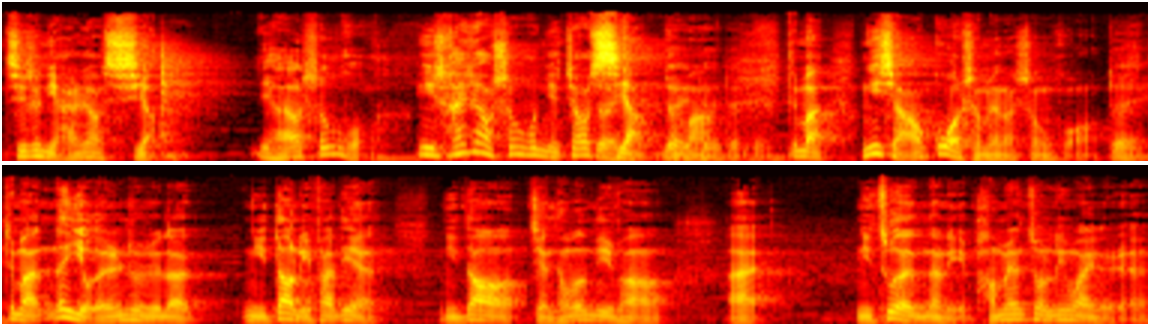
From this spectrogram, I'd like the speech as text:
其实你还是要想，你还要生活，你还是要生活，你就要想的对嘛，对对对对吧？你想要过什么样的生活？对对吧？那有的人就觉得，你到理发店，你到剪头发的地方，哎，你坐在那里，旁边坐另外一个人，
